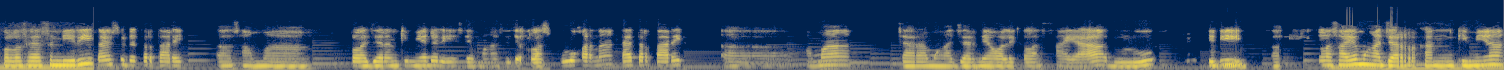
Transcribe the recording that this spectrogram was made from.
kalau saya sendiri, saya sudah tertarik uh, sama pelajaran kimia dari SMA sejak kelas 10 karena saya tertarik uh, sama cara mengajarnya wali kelas saya dulu. Jadi uh, wali kelas saya mengajarkan kimia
